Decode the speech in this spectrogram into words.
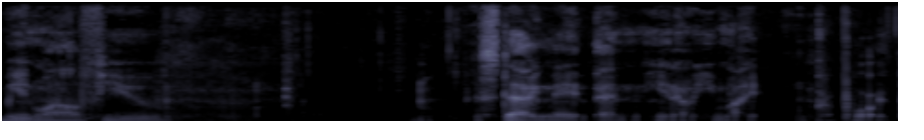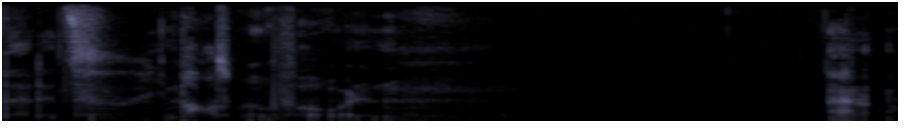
Meanwhile, if you stagnate, then, you know, you might purport that it's impossible to move forward. And I don't know.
